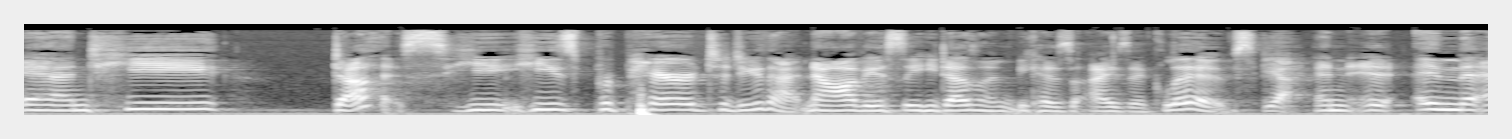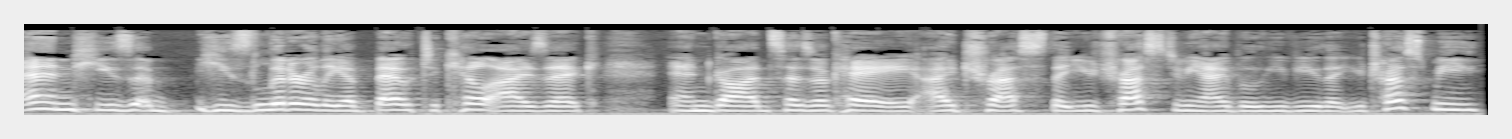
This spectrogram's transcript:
and he does. He he's prepared to do that. Now, obviously, he doesn't because Isaac lives. Yeah. And it, in the end, he's a, he's literally about to kill Isaac, and God says, "Okay, I trust that you trust me. I believe you that you trust me."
